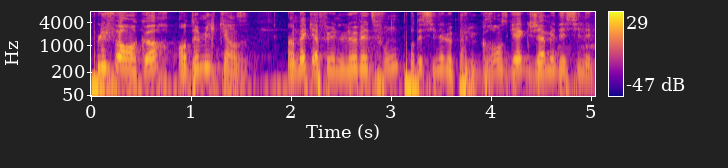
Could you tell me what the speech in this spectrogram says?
Plus fort encore, en 2015, un mec a fait une levée de fonds pour dessiner le plus grand gag jamais dessiné.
